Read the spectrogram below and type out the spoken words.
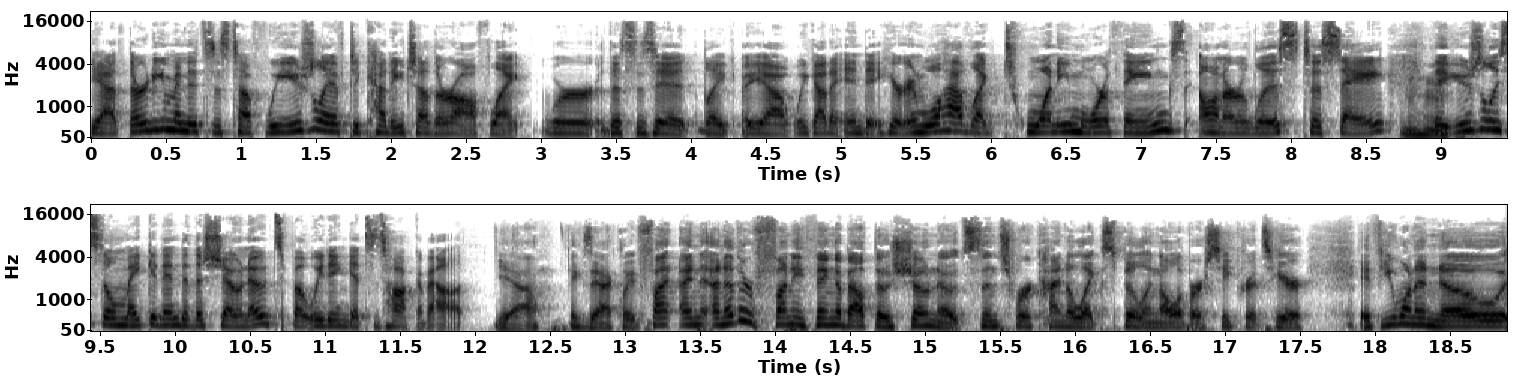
Yeah, 30 minutes is tough. We usually have to cut each other off. Like, we're, this is it. Like, oh, yeah, we got to end it here. And we'll have like 20 more things on our list to say Mm-hmm. that usually still make it into the show notes, but we didn't get to talk about. Yeah, exactly. Fun, and another funny thing about those show notes, since we're kind of like spilling all of our secrets here, if you want to know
